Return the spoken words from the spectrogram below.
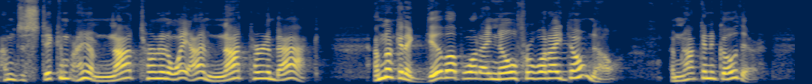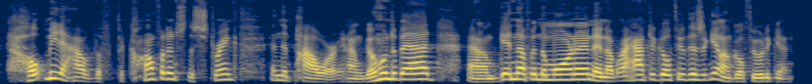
I'm just sticking, I am not turning away. I am not turning back. I'm not going to give up what I know for what I don't know. I'm not going to go there. Help me to have the, the confidence, the strength, and the power. And I'm going to bed, and I'm getting up in the morning, and if I have to go through this again, I'll go through it again.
